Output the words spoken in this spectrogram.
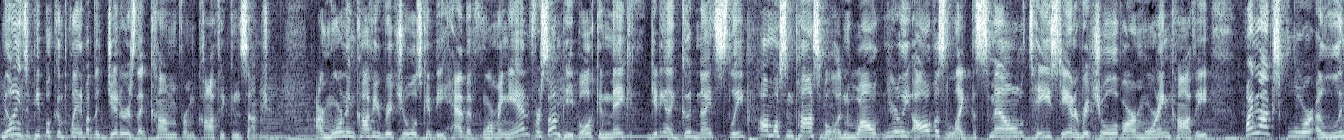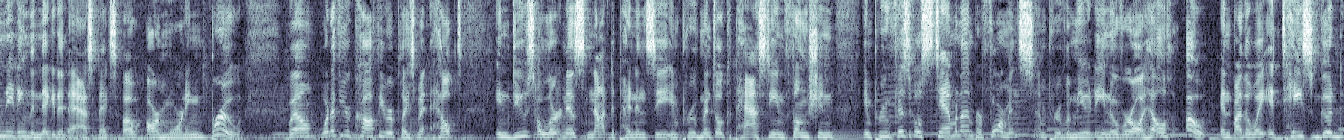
Millions of people complain about the jitters that come from coffee consumption. Our morning coffee rituals can be habit forming, and for some people, can make getting a good night's sleep almost impossible. And while nearly all of us like the smell, taste, and ritual of our morning coffee, why not explore eliminating the negative aspects of our morning brew? Well, what if your coffee replacement helped induce alertness, not dependency, improve mental capacity and function, improve physical stamina and performance, improve immunity and overall health. Oh, and by the way, it tastes good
